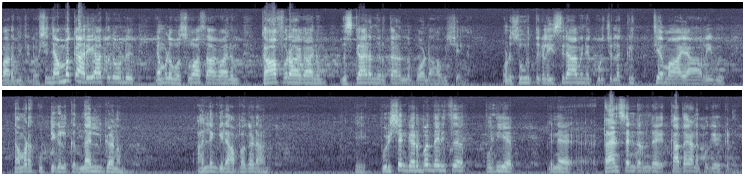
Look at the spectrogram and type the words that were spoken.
പറഞ്ഞിട്ടുണ്ട്. പക്ഷെ നമുക്ക് അറിയാത്തത് കൊണ്ട് നമ്മൾ വസ്വാസാകാനും കാഫറാകാനും നിസ്കാരം നിർത്താനൊന്നും പോകേണ്ട ആവശ്യമില്ല. അതുകൊണ്ട് സുഹൃത്തുക്കളെ ഇസ്ലാമിനെ കുറിച്ചുള്ള കൃത്യമായ അറിവ് നമ്മുടെ കുട്ടികൾക്ക് നൽകണം. അല്ലെങ്കിൽ അപകടമാണ്. പുരുഷൻ ഗർഭം ധരിച്ച പുതിയ പിന്നെ ട്രാൻസ്ജെൻഡറിന്റെ കഥയാണ് ഇപ്പോൾ കേൾക്കുന്നത്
